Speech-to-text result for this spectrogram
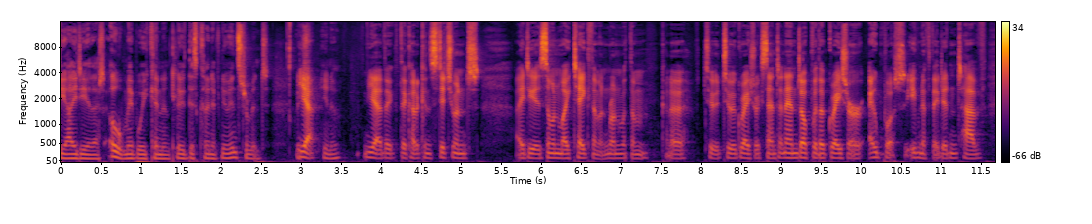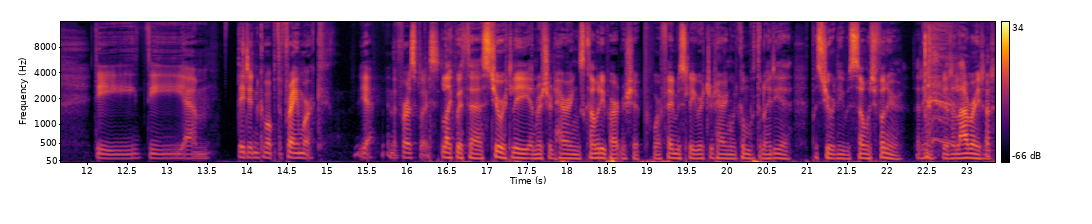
the idea that oh maybe we can include this kind of new instrument. which, Yeah. you know. yeah, the, the kind of constituent ideas, someone might take them and run with them kind of to, to a greater extent and end up with a greater output, even if they didn't have the, the um, they didn't come up with the framework, yeah, in the first place. like with uh, Stewart Lee and Richard Herring's comedy partnership, where famously Richard Herring would come up with an idea, but Stewart Lee was so much funnier that he would elaborate it,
